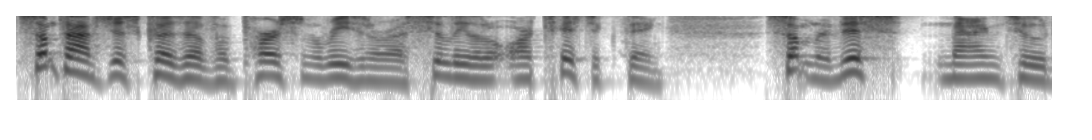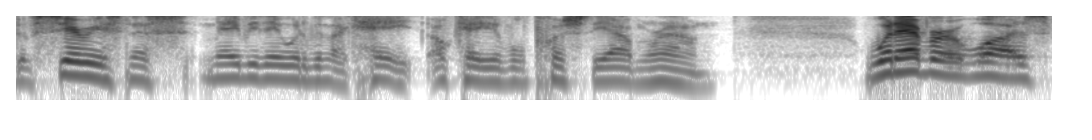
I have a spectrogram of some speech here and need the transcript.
Sometimes just because of a personal reason or a silly little artistic thing, something of this magnitude of seriousness, maybe they would have been like, "Hey, okay, we'll push the album around." Whatever it was,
